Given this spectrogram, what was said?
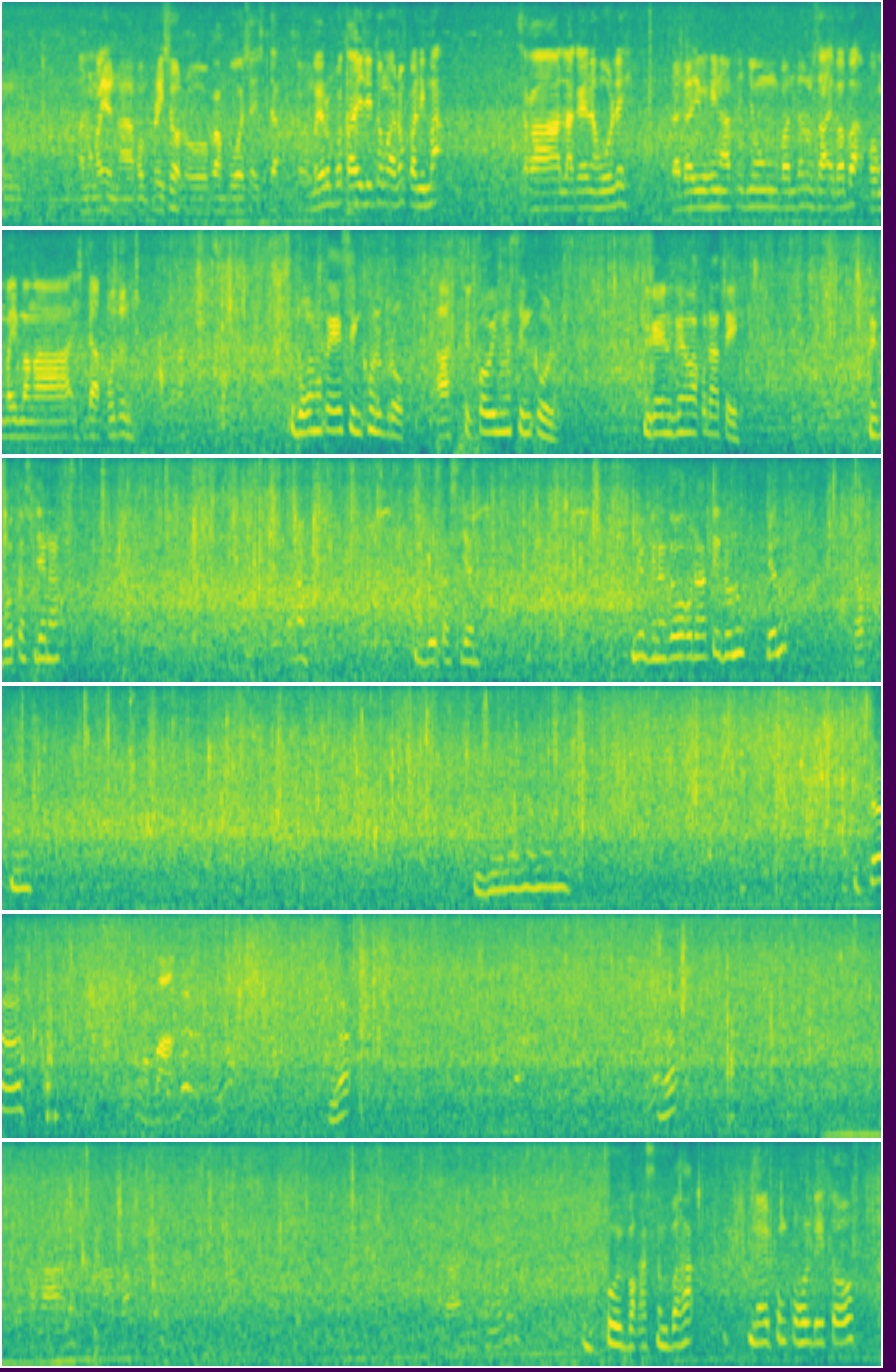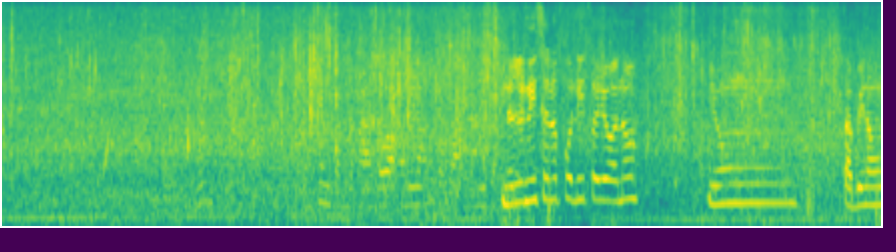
ano ngayon, ah, compressor o pambuhay sa isda. So mayroon po tayo ditong ano, panima. Saka lagay ng huli. Dadayuhin natin yung banda ron sa ibaba kung may mga isda po dun. Subukan mo kaya sinkhole bro. Ah, Sigpawin mo sinkhole. Yung gaya na ginawa ko dati. May butas dyan ha. ano? May butas dyan. Yung ginagawa ko dati doon oh. Yan oh. Ito? Hmm. Yan, yan, yan, yan, yan. Isa. Mabagal. Wala. Wala. Ngayon. Full bakas ng baha. Dahil pong kuhol dito oh. Nilinisan na po dito yung ano, yung tabi ng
